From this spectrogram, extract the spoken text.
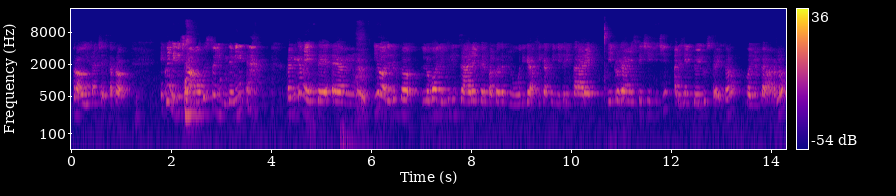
Provi Francesca, provi. E quindi diciamo, questo Udemy, praticamente ehm, io ad esempio lo voglio utilizzare per qualcosa più di grafica, quindi per imparare dei programmi specifici, ad esempio Illustrator, voglio impararlo.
